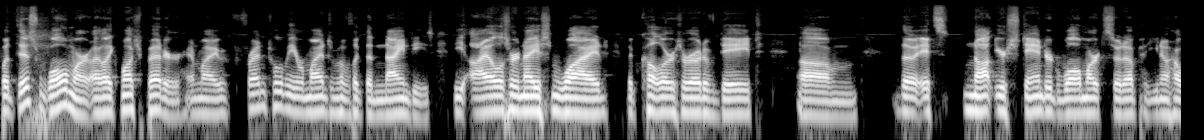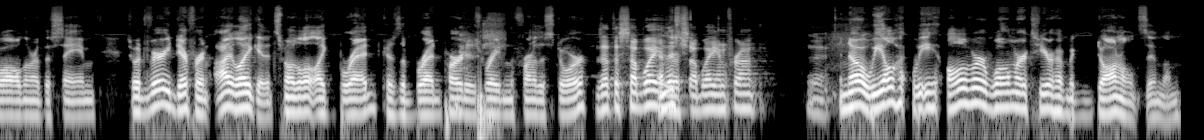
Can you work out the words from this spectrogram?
But this Walmart I like much better. And my friend told me it reminds him of like the 90s. The aisles are nice and wide, the colors are out of date. Um, the it's not your standard Walmart setup. You know how all of them are the same. So it's very different. I like it. It smells a lot like bread because the bread part is right in the front of the store. Is that the subway? Is And there a this- subway in front? Yeah. No, we all we all of our Walmarts here have McDonald's in them.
